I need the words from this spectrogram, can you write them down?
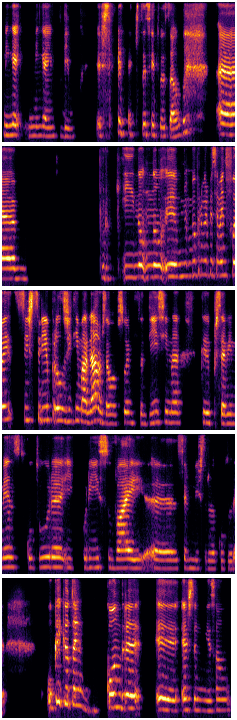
Ninguém, ninguém pediu este, esta situação. Porque, e não, não, eu, o meu primeiro pensamento foi se isto seria para legitimar, não, isto é uma pessoa importantíssima que percebe imenso de cultura e por isso vai uh, ser Ministro da Cultura. O que é que eu tenho contra uh, esta nomeação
